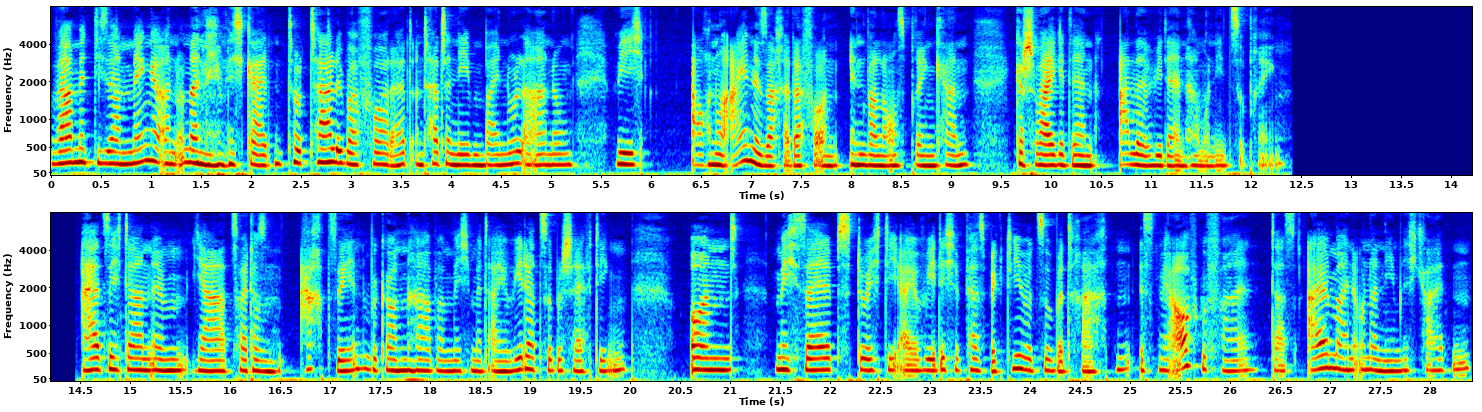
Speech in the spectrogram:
war mit dieser Menge an Unannehmlichkeiten total überfordert und hatte nebenbei null Ahnung, wie ich auch nur eine Sache davon in Balance bringen kann, geschweige denn alle wieder in Harmonie zu bringen. Als ich dann im Jahr 2018 begonnen habe, mich mit Ayurveda zu beschäftigen und mich selbst durch die ayurvedische Perspektive zu betrachten, ist mir aufgefallen, dass all meine Unannehmlichkeiten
